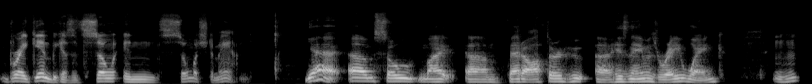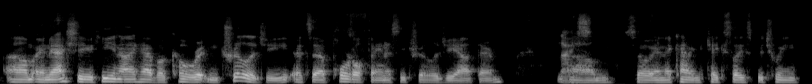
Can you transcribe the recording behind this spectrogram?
break in because it's so in so much demand yeah um, so my um, that author who uh, his name is ray wenck mm-hmm. um, and actually he and i have a co-written trilogy it's a portal fantasy trilogy out there nice um, so and it kind of takes place between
